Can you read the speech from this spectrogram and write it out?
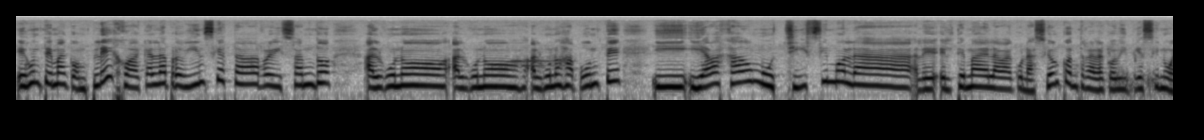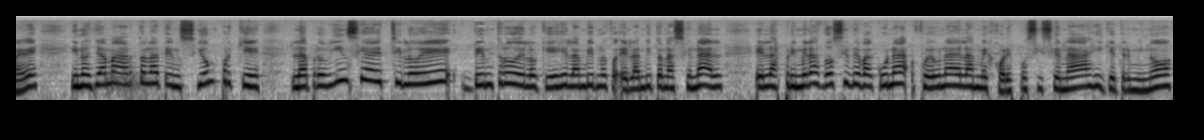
es un tema complejo. Acá en la provincia estaba revisando algunos algunos algunos apuntes y, ha bajado muchísimo la, el tema de la vacunación contra la COVID-19 y nos llama harto la atención porque la provincia de Chiloé, dentro de lo que es el ámbito, el ámbito nacional, en las primeras dosis de vacuna fue una de las mejores posicionadas y que terminó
